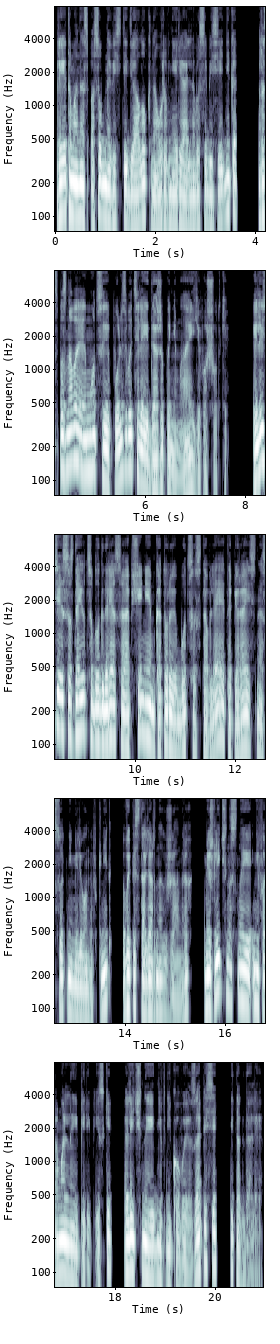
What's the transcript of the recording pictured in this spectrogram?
При этом она способна вести диалог на уровне реального собеседника, распознавая эмоции пользователя и даже понимая его шутки. Иллюзия создается благодаря сообщениям, которые бот составляет, опираясь на сотни миллионов книг в эпистолярных жанрах, межличностные неформальные переписки, личные дневниковые записи и так далее.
